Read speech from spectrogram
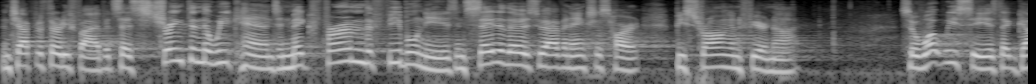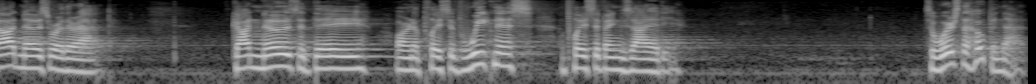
In chapter 35, it says, Strengthen the weak hands and make firm the feeble knees, and say to those who have an anxious heart, Be strong and fear not. So, what we see is that God knows where they're at. God knows that they are in a place of weakness a place of anxiety. So, where's the hope in that?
